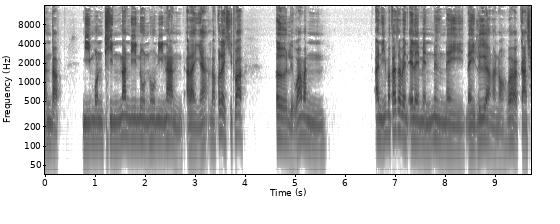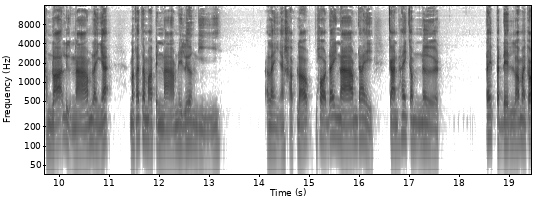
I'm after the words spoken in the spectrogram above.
มันแบบมีมนทินนั่นนี่นู่นนู่นนี่นั่น อะไรเงี้ย เราก็เลยคิดว่า เออ หรือว่ามัน อันนี้มันก็จะเป็นเอลเมนต์หนึ่งในในเรื่องอะเนาะว่าแบบการชำระหรือน้ำอะไรเงี้ย มันก็จะมาเป็นน้ำในเรื่องนี้ อะไรเงี้ยครับ แล้วพอได้น้ำได้ การให้กำเนิดได้ประเด็นแล้วมันก็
